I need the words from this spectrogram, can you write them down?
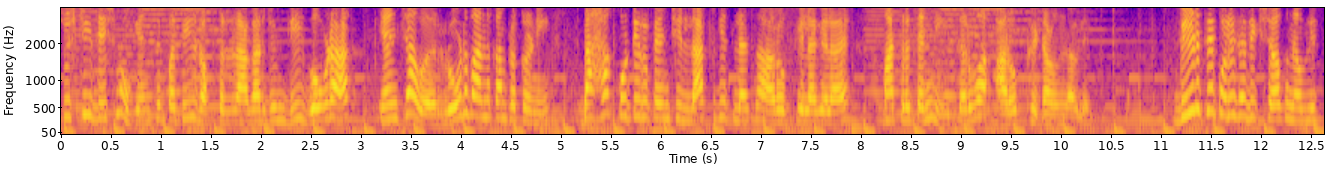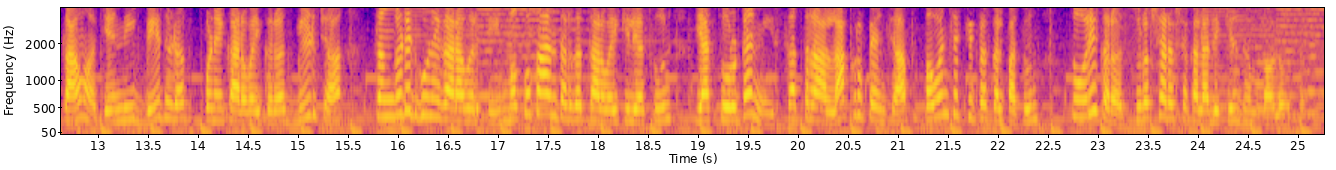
सृष्टी देशमुख यांचे पती डॉक्टर नागार्जुन डी गौडा यांच्यावर रोड बांधकाम प्रकरणी दहा कोटी रुपयांची लाच घेतल्याचा आरोप केला गेलाय. मात्र त्यांनी सर्व आरोप फेटाळून लावले. बीडचे पोलीस अधीक्षक नवनीत कामत यांनी बेधडकपणे कारवाई करत बीडच्या संघटित गुन्हेगारावरती मकोका अंतर्गत कारवाई केली असून या चोरट्यांनी सतरा लाख रुपयांच्या पवनचक्की प्रकल्पातून चोरी करत सुरक्षा रक्षकाला देखील धमकावलं होतं.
